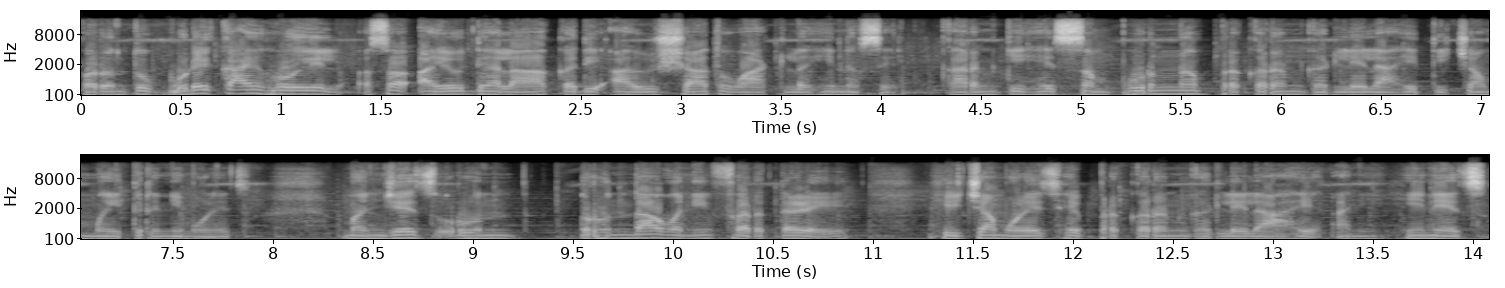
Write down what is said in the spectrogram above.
परंतु पुढे काय होईल असं अयोध्याला कधी आयुष्यात वाटलंही नसेल कारण की हे संपूर्ण प्रकरण घडलेलं आहे तिच्या मैत्रिणीमुळेच. म्हणजेच वृंद वृंदावनी फरतळे हिच्यामुळेच हे प्रकरण घडलेलं आहे आणि हिनेच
